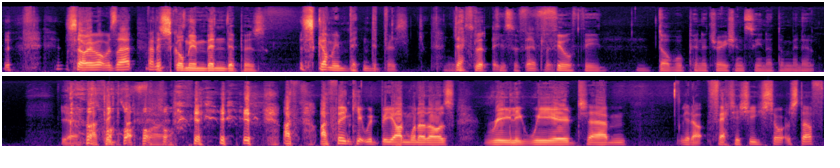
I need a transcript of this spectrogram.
mate. Sorry, what was that? The scumming bin dippers. Scumming bin dippers. Definitely, It's a definitely. filthy double penetration scene at the minute. Yeah, I think I, I think it would be on one of those really weird, um, you know, fetishy sort of stuff.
